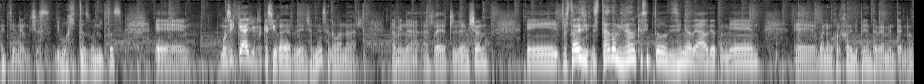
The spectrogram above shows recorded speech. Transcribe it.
Ahí tiene muchos dibujitos bonitos. Eh, música, yo creo que sí, Red Dead Redemption, ¿eh? Se lo van a dar también a, a Red Redemption. Eh, pues está, está dominado casi todo. Diseño de audio también. Eh, bueno, mejor juego independiente, obviamente, ¿no?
